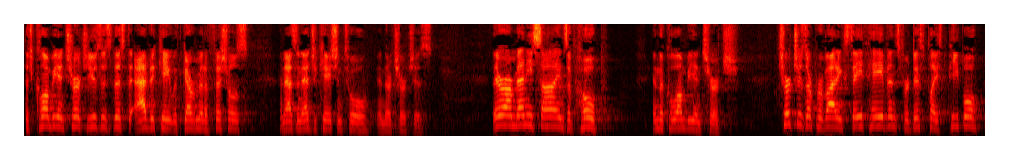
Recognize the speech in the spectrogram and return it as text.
The Colombian Church uses this to advocate with government officials and as an education tool in their churches. There are many signs of hope in the Colombian Church. Churches are providing safe havens for displaced people,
